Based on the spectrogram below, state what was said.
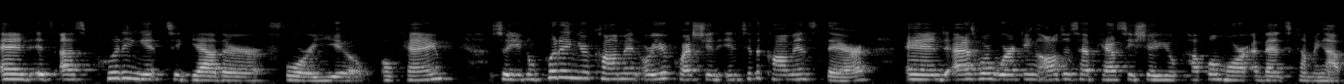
And it's us putting it together for you. Okay. So you can put in your comment or your question into the comments there. And as we're working, I'll just have Cassie show you a couple more events coming up.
